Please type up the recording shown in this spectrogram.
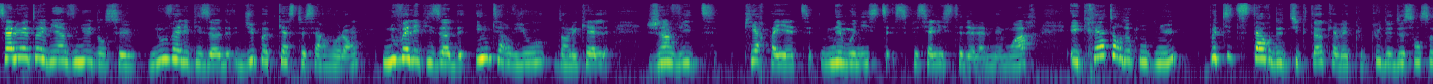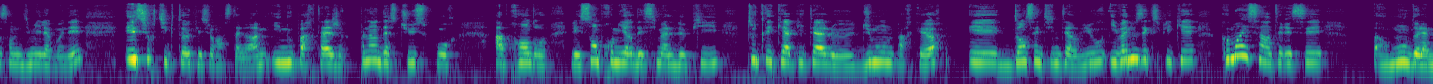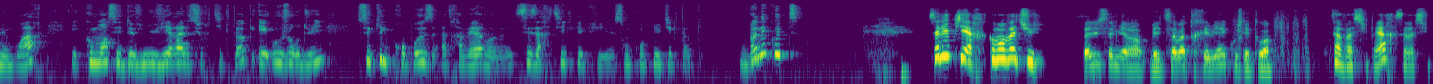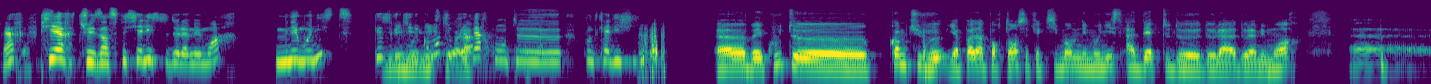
Salut à toi et bienvenue dans ce nouvel épisode du podcast Cerf-Volant. Nouvel épisode interview dans lequel j'invite Pierre Payette, mnémoniste, spécialiste de la mémoire et créateur de contenu, petite star de TikTok avec plus de 270 000 abonnés. Et sur TikTok et sur Instagram, il nous partage plein d'astuces pour apprendre les 100 premières décimales de pi, toutes les capitales euh, du monde par cœur. Et dans cette interview, il va nous expliquer comment il s'est intéressé au monde de la mémoire et comment c'est devenu viral sur TikTok et aujourd'hui ce qu'il propose à travers euh, ses articles et puis euh, son contenu TikTok. Bonne écoute Salut Pierre, comment vas-tu? Salut Samira, Mais ça va très bien, écoutez toi? Ça va super, ça va super. Pierre, tu es un spécialiste de la mémoire, mnémoniste? Qu'est-ce que tu, comment tu préfères qu'on te, te qualifie? Euh, bah, écoute, comme tu veux, il n'y a pas d'importance. Effectivement, mnémoniste, adepte de, de, la, de la mémoire. Euh,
